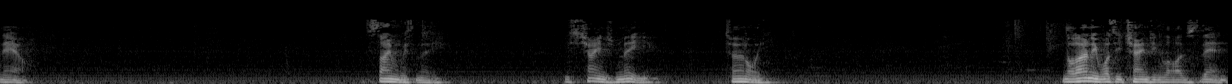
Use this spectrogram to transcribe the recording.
now. Same with me. He's changed me eternally. Not only was he changing lives then,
